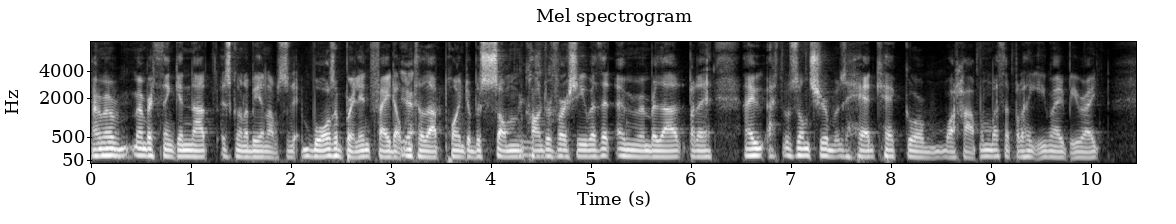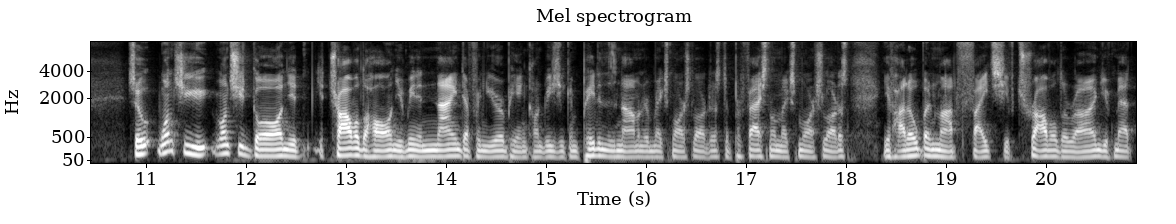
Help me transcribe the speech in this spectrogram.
I remember, remember thinking that is going to be an absolute. It was a brilliant fight up Yeah. until that point. There was some controversy with it. I remember that, but I, I, I was unsure if it was a head kick or what happened with it. But I think you might be right. So once you once you'd gone, you you travelled to Holland. You've been in nine different European countries. You competed as an amateur mixed martial artist, a professional mixed martial artist. You've had open mat fights. You've travelled around. You've met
